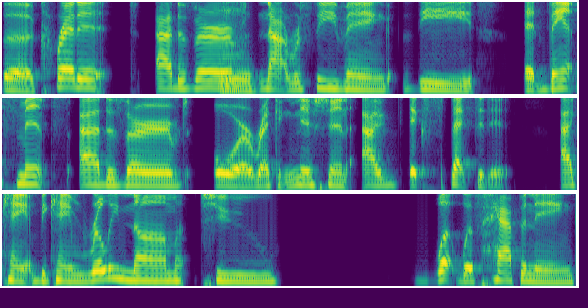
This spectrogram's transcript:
the credit I deserved, not receiving the advancements I deserved or recognition. I expected it. I came became really numb to what was happening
